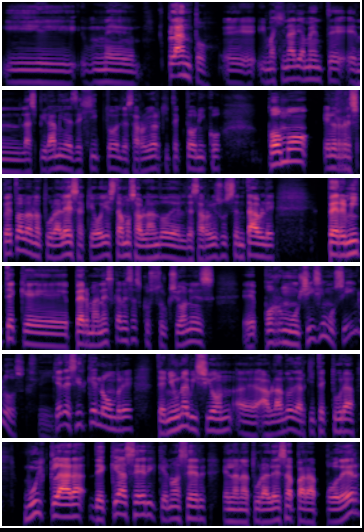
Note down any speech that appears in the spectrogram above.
y me planto eh, imaginariamente en las pirámides de Egipto, el desarrollo arquitectónico, como el respeto a la naturaleza, que hoy estamos hablando del desarrollo sustentable, permite que permanezcan esas construcciones eh, por muchísimos siglos. Quiere decir que el hombre tenía una visión, eh, hablando de arquitectura, muy clara de qué hacer y qué no hacer en la naturaleza para poder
